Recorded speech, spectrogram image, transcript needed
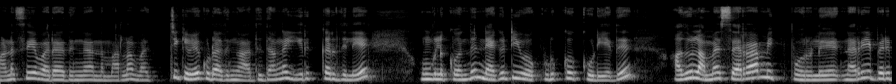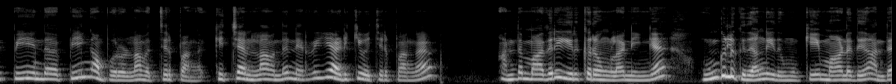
மனசே வராதுங்க. அந்த மாதிரிலாம் வச்சிக்கவே கூடாதுங்க. அதுதாங்க இருக்கிறதுலே உங்களுக்கு வந்து நெகட்டிவை கொடுக்கக்கூடியது. அதுவும் இல்லாமல் செராமிக் பொருள் நிறைய பேர் பீ இந்த பீங்கா பொருள்லாம் வச்சுருப்பாங்க. கிச்சன்லாம் வந்து நிறைய அடுக்கி வச்சுருப்பாங்க. அந்த மாதிரி இருக்கிறவங்களா நீங்கள் உங்களுக்கு தாங்க இது முக்கியமானது. அந்த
